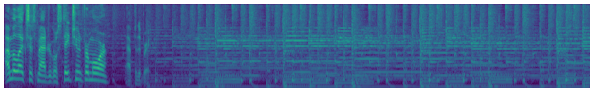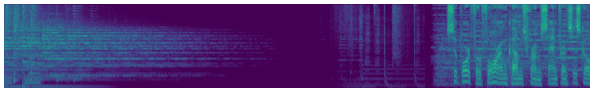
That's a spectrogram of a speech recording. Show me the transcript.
I'm Alexis Madrigal. Stay tuned for more after the break. Support for Forum comes from San Francisco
